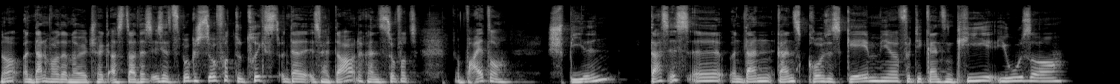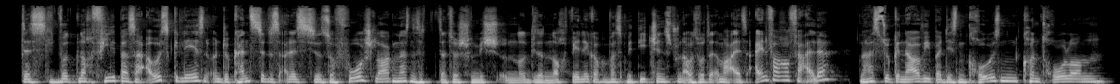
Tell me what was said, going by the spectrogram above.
ne, und dann war der neue Track erst da. Das ist jetzt wirklich sofort, du drückst und der ist halt da und du kannst sofort weiter spielen. Das ist, äh, und dann ganz großes Game hier für die ganzen Key-User. Das wird noch viel besser ausgelesen und du kannst dir das alles hier so vorschlagen lassen. Das hat natürlich für mich wieder noch weniger was mit DJs zu tun, aber es wird immer alles einfacher für alle. Dann hast du genau wie bei diesen großen Controllern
